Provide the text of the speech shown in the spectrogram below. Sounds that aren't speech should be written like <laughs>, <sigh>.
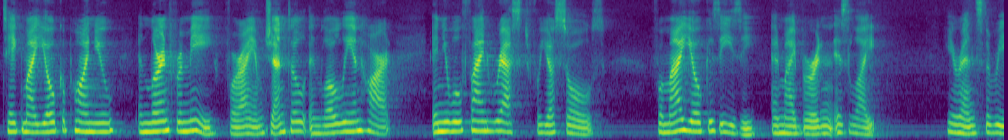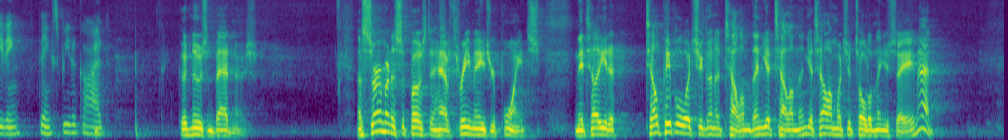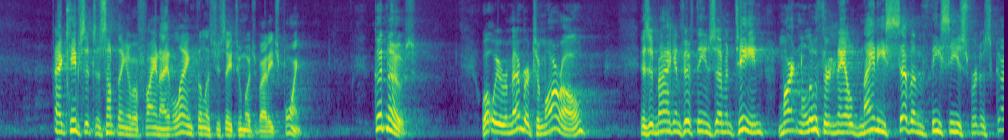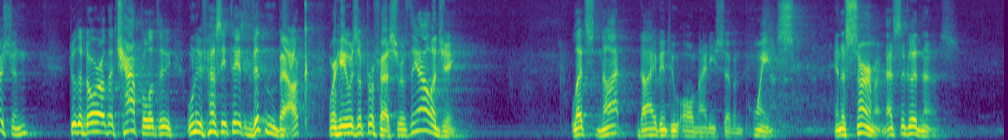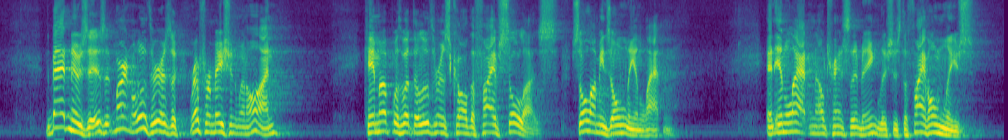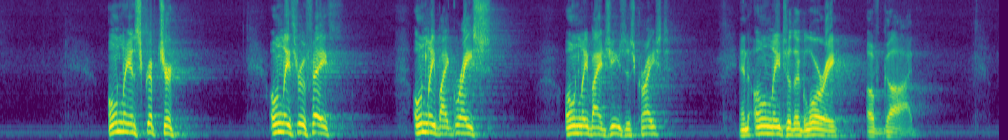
Take my yoke upon you and learn from me, for I am gentle and lowly in heart, and you will find rest for your souls. For my yoke is easy and my burden is light. Here ends the reading. Thanks be to God. Good news and bad news. A sermon is supposed to have three major points, and they tell you to tell people what you're going to tell them, then you tell them, then you tell them what you told them, then you say amen. And keeps it to something of a finite length unless you say too much about each point. Good news. What we remember tomorrow is that back in 1517, Martin Luther nailed 97 theses for discussion to the door of the chapel at the Universität Wittenberg, where he was a professor of theology. Let's not dive into all 97 points in a sermon. That's the good news. The bad news is that Martin Luther, as the Reformation went on, came up with what the Lutherans call the five solas. Sola means only in Latin. And in Latin, I'll translate into English, is the five onlys. Only in Scripture, only through faith, only by grace, only by Jesus Christ, and only to the glory of God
